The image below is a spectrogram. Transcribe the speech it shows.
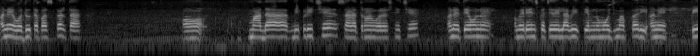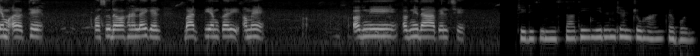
અને વધુ તપાસ કરતા માદા દીપડી છે, સાડા ત્રણ વર્ષની છે અને તેઓને અમે રેન્જ કચેરી લાવી, તેમનું મોજમાપ કરી અને પીએમ અર્થે પશુ દવાખાને લઈ ગયેલ. બાદ પીએમ કરી, અમે અગ્નિ, અગ્નિદાહ આપેલ છે. સાથે નિરંજન ચૌહાણ ડભોઈ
